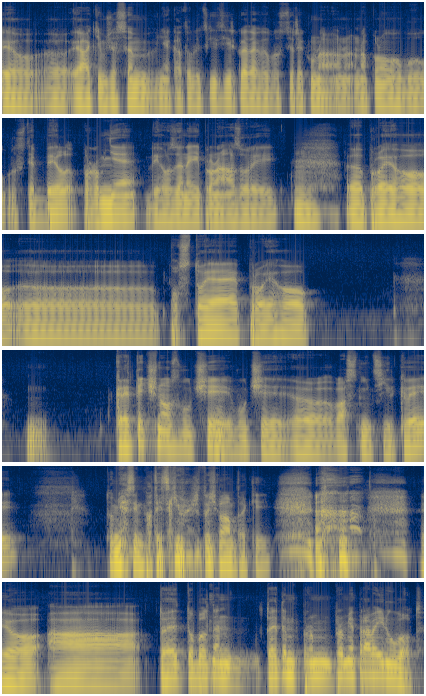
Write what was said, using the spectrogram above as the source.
Jo, eh, já tím, že jsem vně katolické církve, tak to prostě řeknu na, na, na plnou hubu. Prostě byl pro mě vyhozený pro názory, hmm. Eh, pro jeho uh, postoje, pro jeho kritičnost vůči, vůči uh, vlastní církvi. To mě je sympatický, protože to dělám taky. jo, a to je, to byl ten, to je ten pro, pro mě pravý důvod.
